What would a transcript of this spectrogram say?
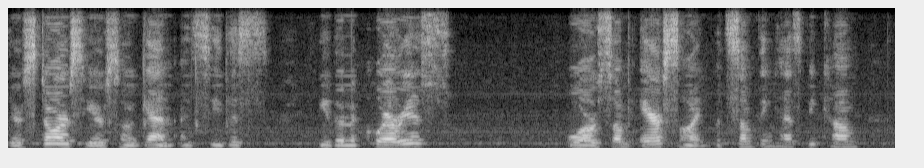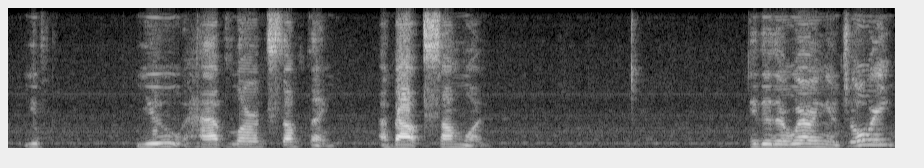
There's stars here, so again, I see this either an Aquarius or some air sign, but something has become, you've, you have learned something about someone. Either they're wearing your jewelry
